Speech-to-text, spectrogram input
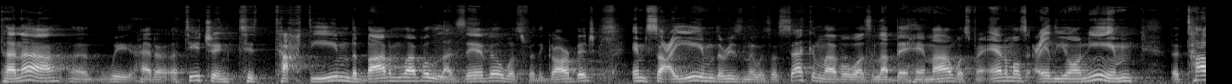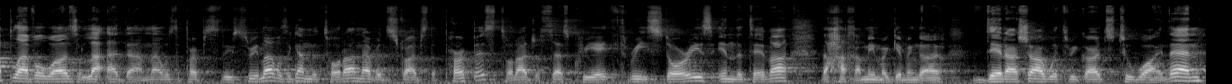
Tana, uh, we had a, a teaching. Tahtiim, the bottom level, Was for the garbage. Imsa'im, the reason there was a second level was La Behema, was for animals. Elyonim, The top level was La Adam. That was the purpose of these three levels. Again, the Torah never describes the purpose. Torah just says create three stories in the Teva. The Hachamim are giving a dirasha with regards to why. Then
